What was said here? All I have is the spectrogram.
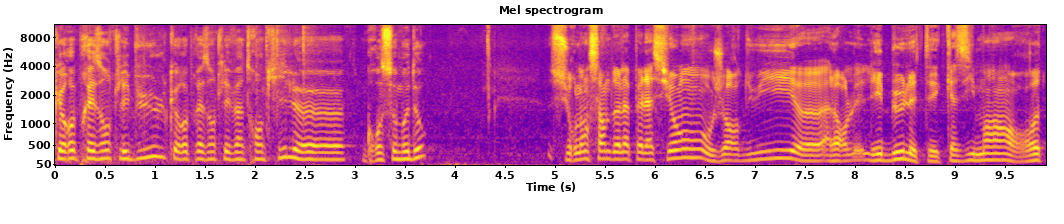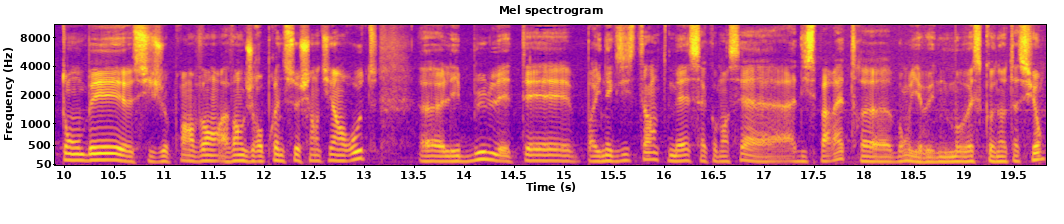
que représentent les bulles, que représentent les vins tranquilles, grosso modo? Sur l'ensemble de l'appellation, aujourd'hui, euh, alors les bulles étaient quasiment retombées, euh, si je prends avant, que je reprenne ce chantier en route, euh, les bulles étaient pas inexistantes, mais ça commençait à, disparaître. bon, il y avait une mauvaise connotation.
